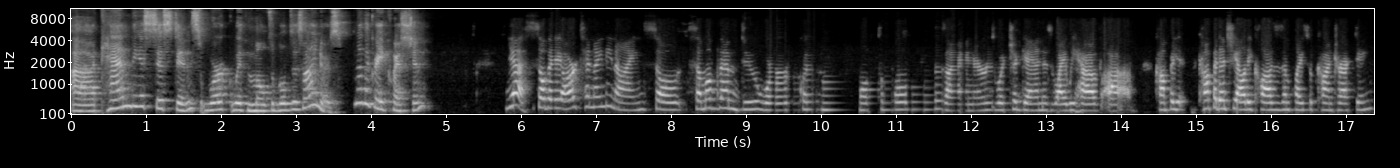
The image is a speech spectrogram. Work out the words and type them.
Uh, can the assistants work with multiple designers? Another great question. Yes, so they are 1099. So some of them do work with multiple designers, which again is why we have uh, confidentiality clauses in place with contracting.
